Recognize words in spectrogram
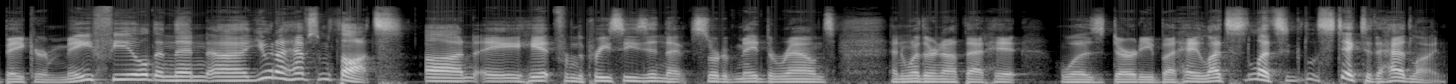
Baker Mayfield, and then uh, you and I have some thoughts on a hit from the preseason that sort of made the rounds, and whether or not that hit was dirty. But hey, let's let's stick to the headline.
